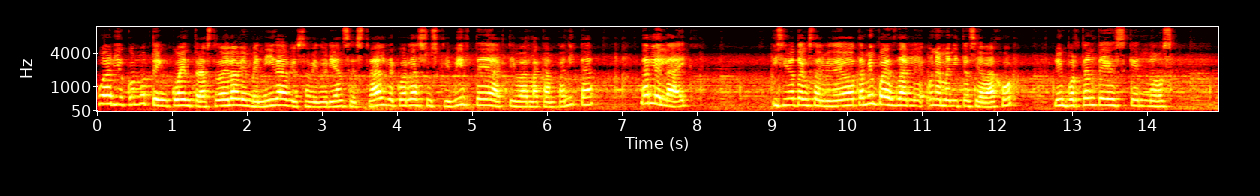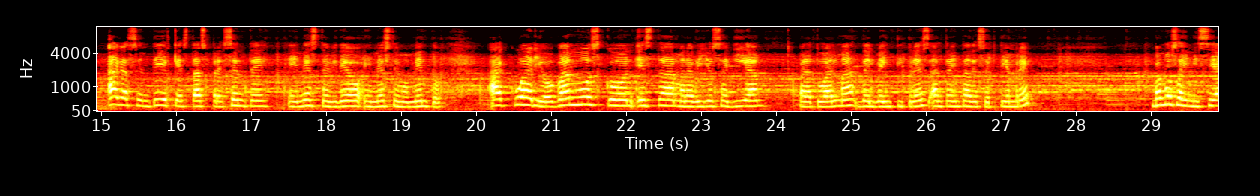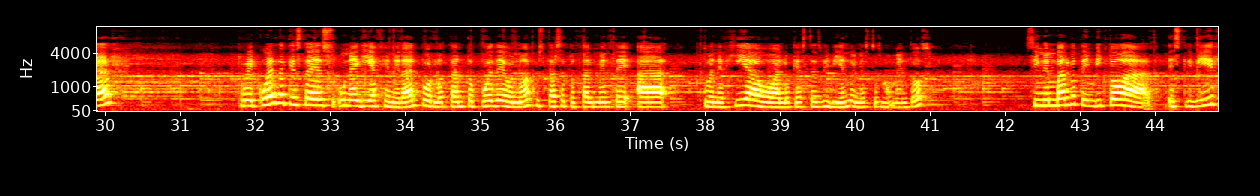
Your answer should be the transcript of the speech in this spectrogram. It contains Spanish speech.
Acuario, ¿cómo te encuentras? Te doy la bienvenida a Biosabiduría Ancestral. Recuerda suscribirte, activar la campanita, darle like. Y si no te gusta el video, también puedes darle una manita hacia abajo. Lo importante es que nos hagas sentir que estás presente en este video, en este momento. Acuario, vamos con esta maravillosa guía para tu alma del 23 al 30 de septiembre. Vamos a iniciar. Recuerda que esta es una guía general, por lo tanto puede o no ajustarse totalmente a tu energía o a lo que estés viviendo en estos momentos. Sin embargo, te invito a escribir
